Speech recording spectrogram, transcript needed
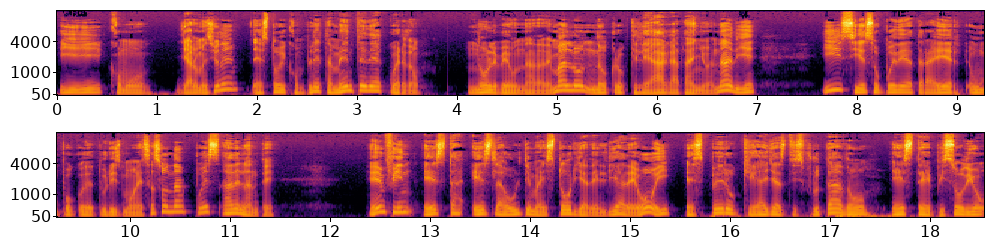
Y como ya lo mencioné, estoy completamente de acuerdo. No le veo nada de malo, no creo que le haga daño a nadie, y si eso puede atraer un poco de turismo a esa zona, pues adelante. En fin, esta es la última historia del día de hoy. Espero que hayas disfrutado este episodio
